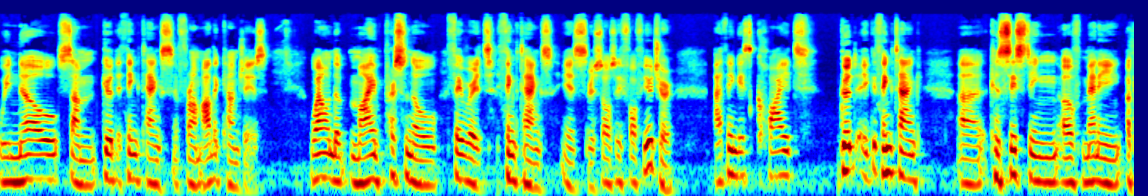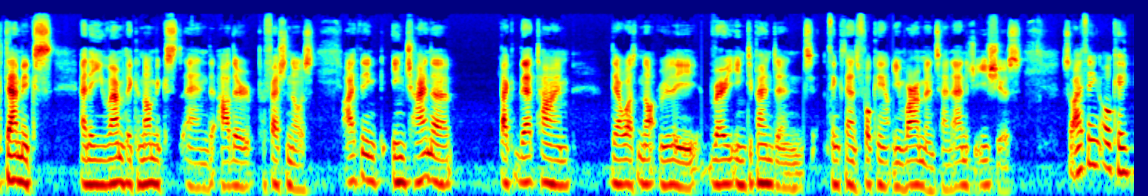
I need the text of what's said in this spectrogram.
We know some good think tanks from other countries well, the, my personal favorite think tanks is Resources for Future. I think it's quite good think tank uh, consisting of many academics and environmental economics and other professionals. I think in China, back that time, there was not really very independent think tanks focusing on environment and energy issues. So I think, okay,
